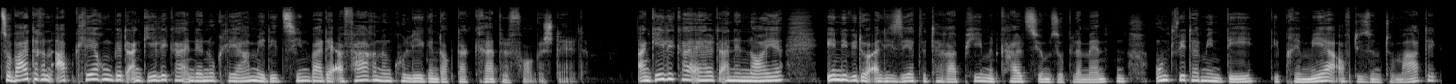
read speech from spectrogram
Zur weiteren Abklärung wird Angelika in der Nuklearmedizin bei der erfahrenen Kollegin Dr. Kreppel vorgestellt. Angelika erhält eine neue, individualisierte Therapie mit Calciumsupplementen und Vitamin D, die primär auf die Symptomatik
